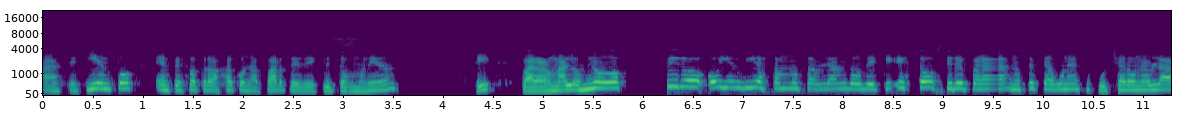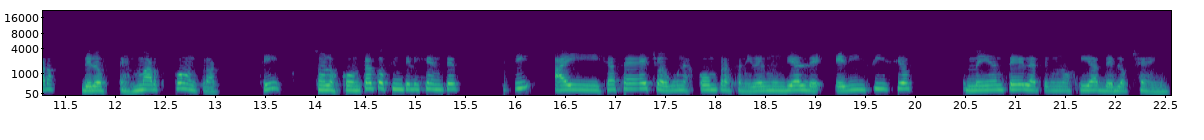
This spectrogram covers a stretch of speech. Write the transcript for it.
hace tiempo, empezó a trabajar con la parte de criptomonedas, ¿sí? para armar los nodos, pero hoy en día estamos hablando de que esto sirve para, no sé si alguna vez escucharon hablar de los smart contracts, ¿sí? Son los contratos inteligentes, ¿sí? Hay, ya se ha hecho algunas compras a nivel mundial de edificios mediante la tecnología de blockchain.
